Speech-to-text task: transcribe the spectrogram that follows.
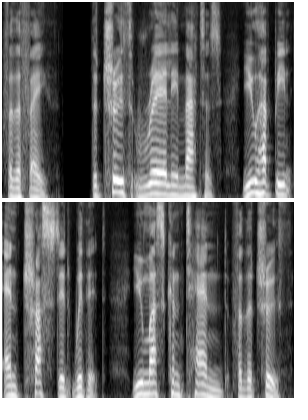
for the faith. The truth really matters. You have been entrusted with it. You must contend for the truth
